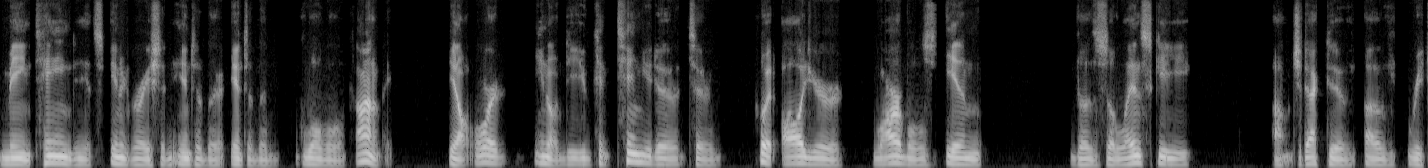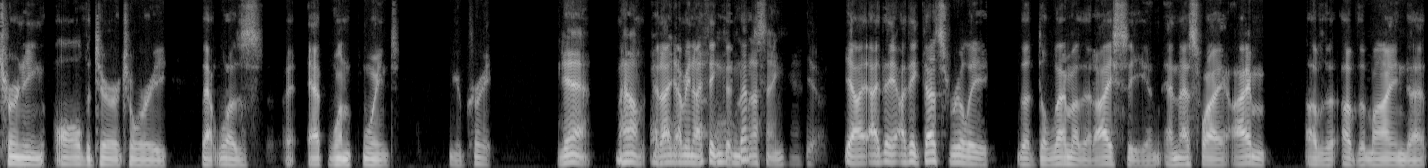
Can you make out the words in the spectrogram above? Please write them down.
maintained its integration into the into the global economy? You know, or you know, do you continue to to put all your marbles in the Zelensky objective of returning all the territory that was at one point Ukraine? Yeah. Well, and I, I mean, I think that that's, nothing. Yeah, yeah. I think I think that's really the dilemma that I see, and and that's why I'm of the of the mind that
